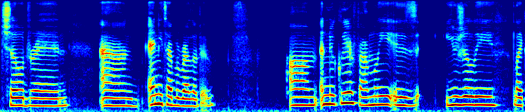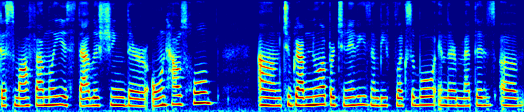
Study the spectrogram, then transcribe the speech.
children, and any type of relative. Um, a nuclear family is usually like a small family establishing their own household um, to grab new opportunities and be flexible in their methods of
